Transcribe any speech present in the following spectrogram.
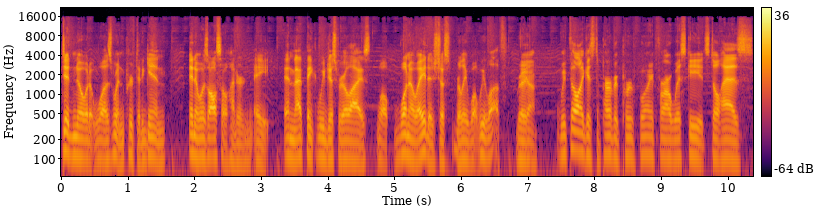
Didn't know what it was. Went and proofed it again, and it was also 108. And I think we just realized, well, 108 is just really what we love. Right. Yeah. We feel like it's the perfect proof point for our whiskey. It still has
